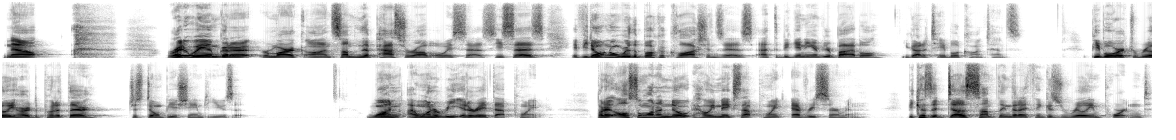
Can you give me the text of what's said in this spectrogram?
Now, right away, I'm going to remark on something that Pastor Rob always says. He says, if you don't know where the book of Colossians is, at the beginning of your Bible, you got a table of contents. People worked really hard to put it there, just don't be ashamed to use it. One, I want to reiterate that point, but I also want to note how he makes that point every sermon, because it does something that I think is really important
